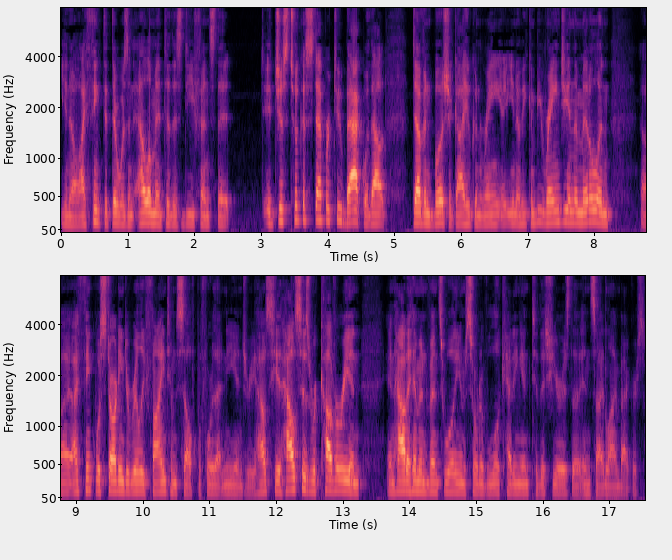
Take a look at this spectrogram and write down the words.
you know, I think that there was an element to this defense that it just took a step or two back without Devin Bush, a guy who can range, you know, he can be rangy in the middle, and uh, I think was starting to really find himself before that knee injury. How's his, how's his recovery, and and how do him and Vince Williams sort of look heading into this year as the inside linebackers?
